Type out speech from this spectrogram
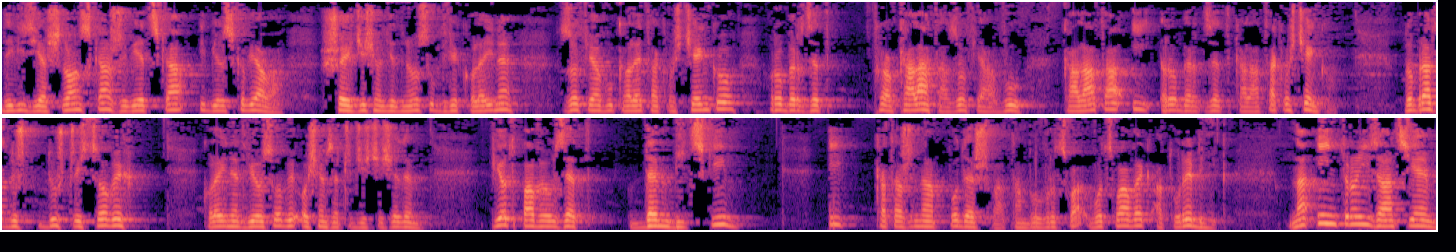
Dywizja Śląska, Żywiecka i Bielsko-Biała. 61 osób, dwie kolejne. Zofia W. Kaleta Krościenko, Robert Z. Kalata, Zofia W. Kalata i Robert Z. Kalata Krościenko. Do prac dusz, dusz czyścowych kolejne dwie osoby, 837. Piotr Paweł Z. Dębicki i Katarzyna Podeszła. Tam był Wrocławek, a tu Rybnik. Na intronizację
